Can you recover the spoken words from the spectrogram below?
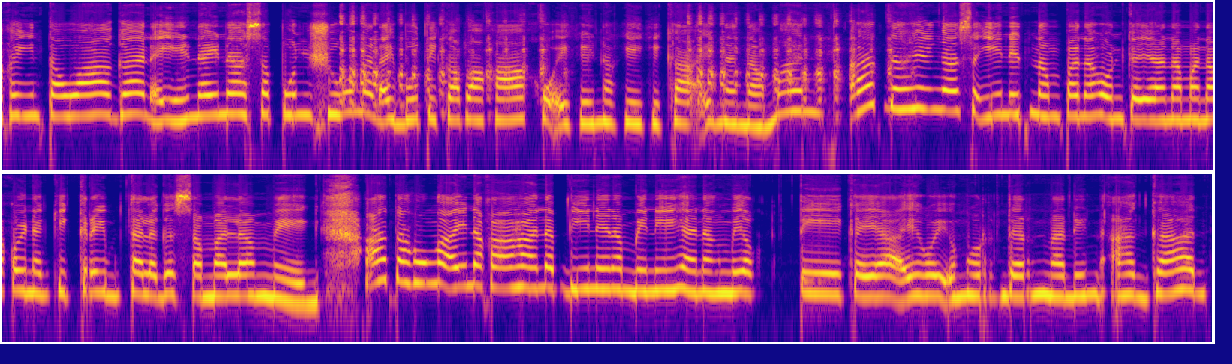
aking tawagan, ay inay nasa punsyonan, ay buti ka pa kako, ay kay nakikikain na naman. At dahil nga sa init ng panahon, kaya naman ako'y nagkikrave talaga sa malamig. At ako nga ay nakahanap din ng binihan ng milk tea, kaya ako'y umorder na din agad.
